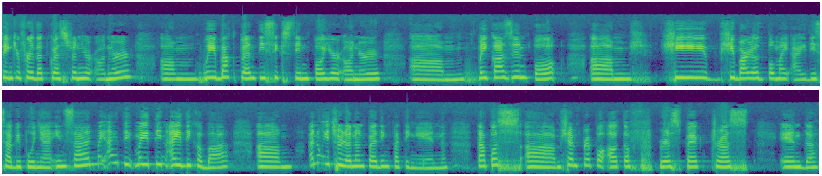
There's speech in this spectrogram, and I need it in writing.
Thank you for that question, Your Honor. Um, way back 2016 po, Your Honor, um, my cousin po, um, she she borrowed po my ID. Sabi po niya, Insan, may ID, may tin ID ka ba? Um, anong itsura nun pwedeng patingin? Tapos, um, syempre po, out of respect, trust, and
